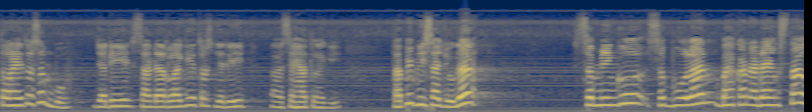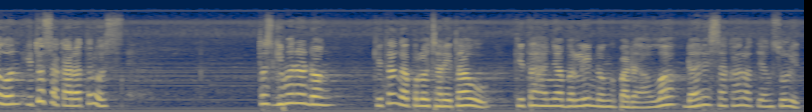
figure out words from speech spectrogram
setelah itu sembuh. Jadi sadar lagi terus jadi uh, sehat lagi. Tapi bisa juga seminggu, sebulan, bahkan ada yang setahun, itu sakarat terus. Terus gimana dong? Kita nggak perlu cari tahu. Kita hanya berlindung kepada Allah dari sakarat yang sulit.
